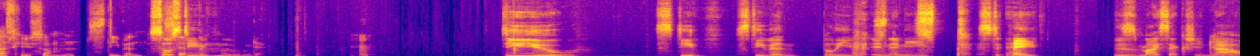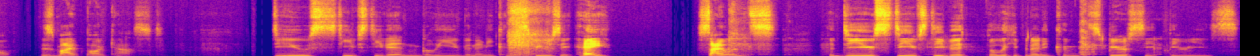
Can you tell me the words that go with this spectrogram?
ask you something, Stephen. So, set Steve. the mood. Do you, Steve, Stephen, believe in any? St- hey, this is my section now. This is my podcast. Do you, Steve, Stephen, believe in any conspiracy? hey, silence. Do you, Steve, Stephen, believe in any conspiracy theories?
